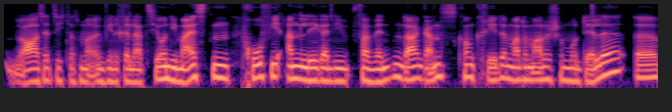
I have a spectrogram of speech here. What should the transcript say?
ja, setze ich das mal irgendwie in Relation. Die meisten Profi-Anleger, die verwenden da ganz konkrete mathematische Modelle, äh,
